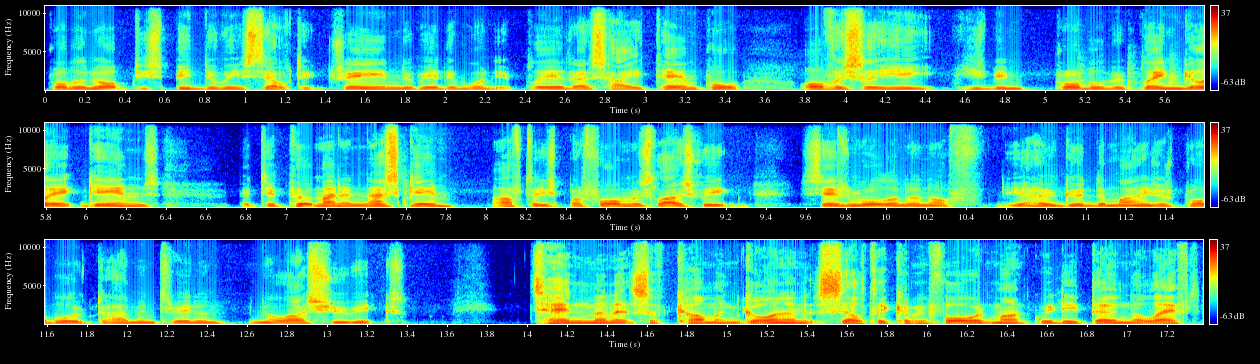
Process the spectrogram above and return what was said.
probably not up to speed the way Celtic train, the way they want to play this high tempo. Obviously, he he's been probably playing great games, but to put him in in this game after his performance last week says more than enough. Yeah, how good the manager's probably looked at him in training in the last few weeks. 10 minutes have come and gone, and it's Celtic coming forward. Mark Guidi down the left,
